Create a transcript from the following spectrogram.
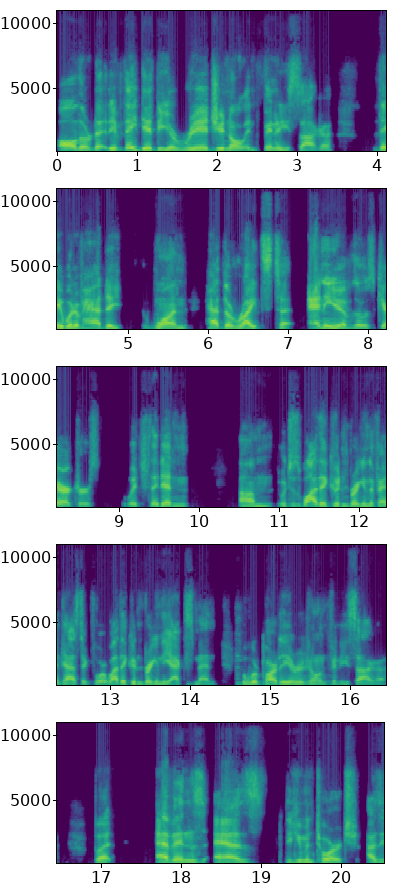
all the if they did the original Infinity Saga, they would have had to one had the rights to any of those characters, which they didn't. Um, which is why they couldn't bring in the Fantastic Four, why they couldn't bring in the X Men, who were part of the original Infinity Saga. But Evans as the Human Torch, I was a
